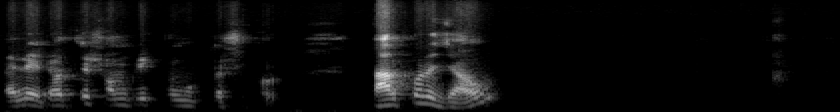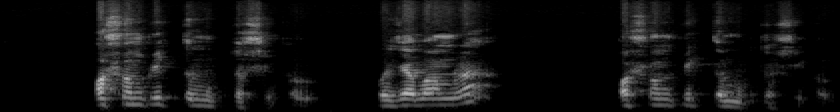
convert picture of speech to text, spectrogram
তাহলে এটা হচ্ছে সম্পৃক্ত মুক্ত শিকল। তারপরে যাও, অসম্পৃক্ত মুক্ত শিকল। কই যাব আমরা? অসম্পৃক্ত মুক্ত শিকল।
